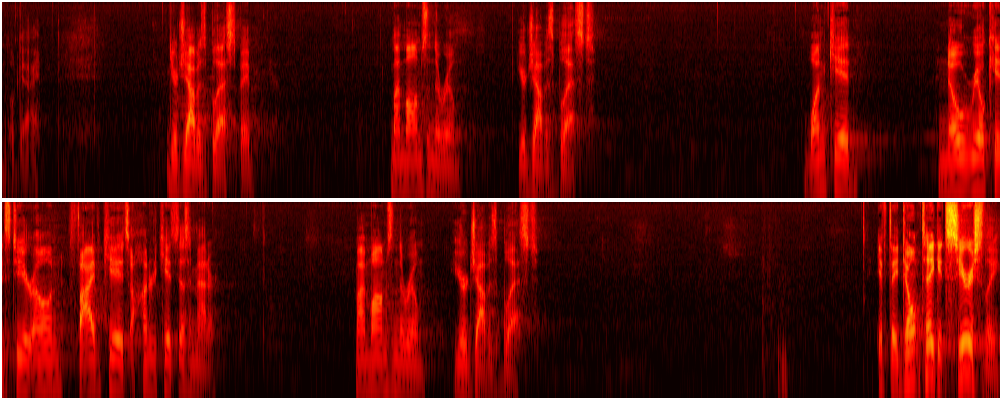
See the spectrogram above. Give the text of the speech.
Little guy. Your job is blessed, babe. My mom's in the room. Your job is blessed. One kid, no real kids to your own, five kids, a hundred kids, doesn't matter. My mom's in the room. Your job is blessed. If they don't take it seriously,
